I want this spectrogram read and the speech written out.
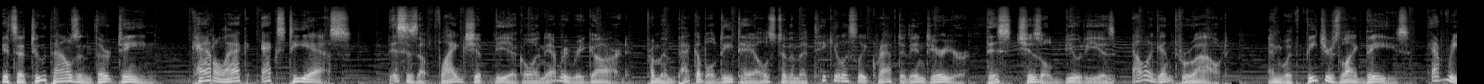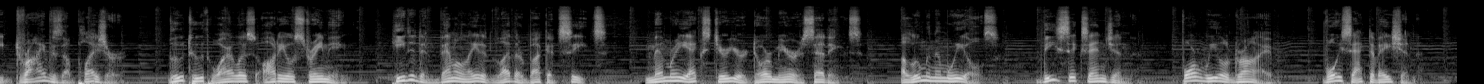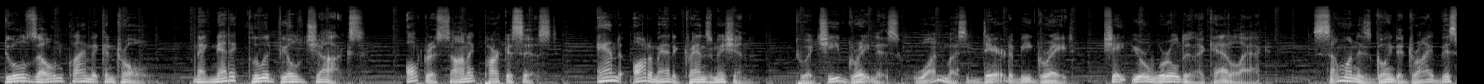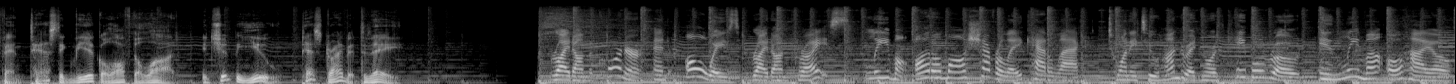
It's a 2013 Cadillac XTS. This is a flagship vehicle in every regard. From impeccable details to the meticulously crafted interior, this chiseled beauty is elegant throughout. And with features like these, every drive is a pleasure. Bluetooth wireless audio streaming, heated and ventilated leather bucket seats, memory exterior door mirror settings, aluminum wheels, V6 engine, four-wheel drive, voice activation, dual zone climate control, magnetic fluid filled shocks, ultrasonic park assist, and automatic transmission. To achieve greatness, one must dare to be great. Shape your world in a Cadillac. Someone is going to drive this fantastic vehicle off the lot. It should be you. Test drive it today. Right on the corner and always right on price. Lima Auto Mall Chevrolet Cadillac, 2200 North Cable Road in Lima, Ohio.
